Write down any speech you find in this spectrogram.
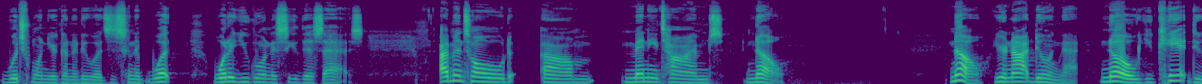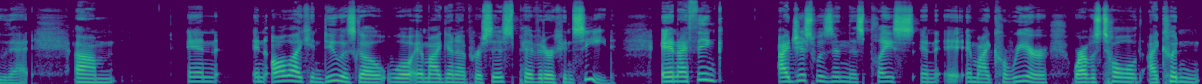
which one you're going to do. Is it's going to what what are you going to see this as? I've been told um, many times, no, no, you're not doing that. No, you can't do that. Um, and and all I can do is go, well, am I going to persist, pivot, or concede? And I think I just was in this place in in my career where I was told I couldn't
